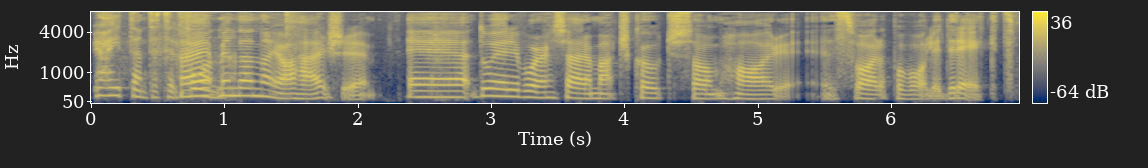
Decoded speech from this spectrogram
jag hittar inte telefonen. Nej, men den har jag här. Så. Eh, då är det vår kära matchcoach som har eh, svarat på volley direkt.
